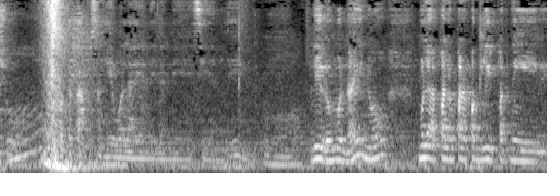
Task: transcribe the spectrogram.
Cho. Oh. Pagkatapos ng hiwalayan nila ni Sian Ling. Oh. Liro mo na, no? Mula pa lang para paglipat ni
